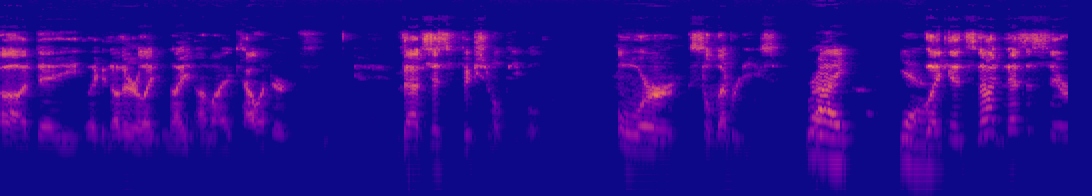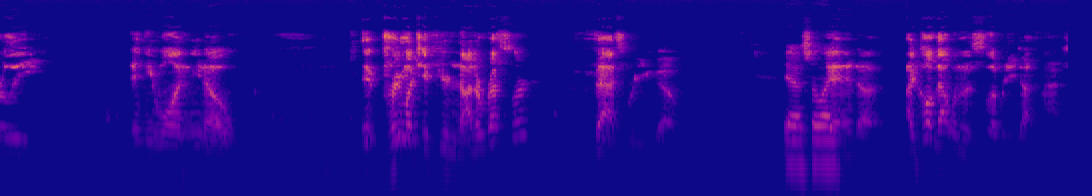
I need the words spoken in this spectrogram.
uh, day, like another like night on my calendar. That's just fictional people or celebrities. Right. Yeah. Like it's not necessarily anyone, you know. It pretty much if you're not a wrestler, that's where you go. Yeah. So like. and uh, I called that one the celebrity death match.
